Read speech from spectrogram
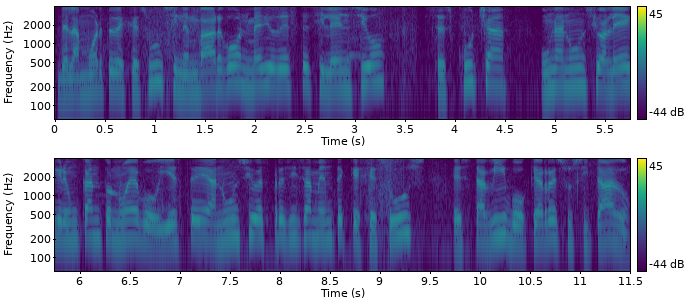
de la muerte de Jesús. Sin embargo, en medio de este silencio se escucha un anuncio alegre, un canto nuevo, y este anuncio es precisamente que Jesús está vivo, que ha resucitado.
